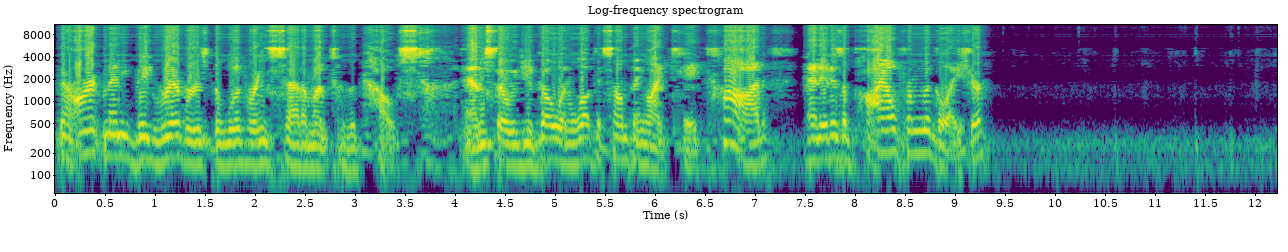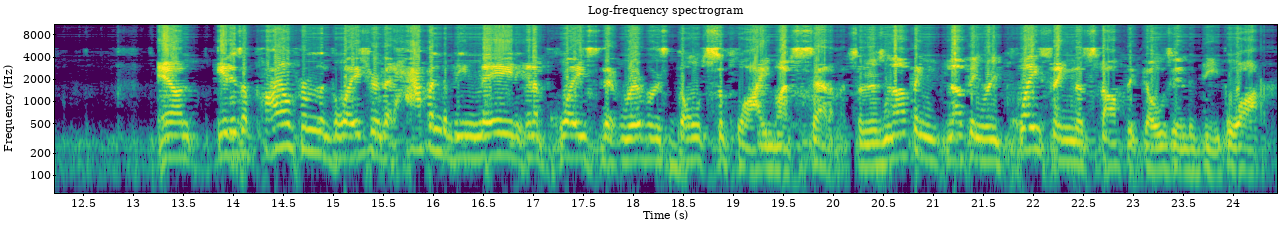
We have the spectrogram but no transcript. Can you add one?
there aren't many big rivers delivering sediment to the coast. And so you go and look at something like Cape Cod, and it is a pile from the glacier. And it is a pile from the glacier that happened to be made in a place that rivers don't supply much sediment. So there's nothing, nothing replacing the stuff that goes into deep water.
